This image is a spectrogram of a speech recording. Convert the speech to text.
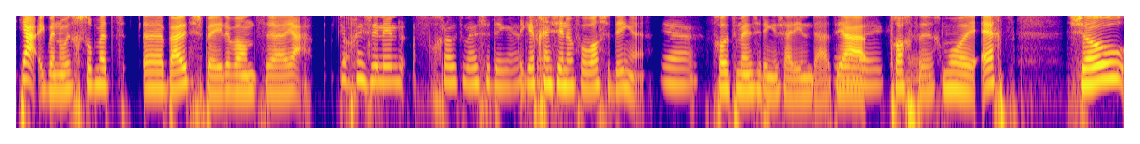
Ja, ik ben nooit gestopt met eh buiten spelen. Want eh, ja, Ik heb geen zin in grote mensen dingen. ik heb geen zin in volwassen dingen. Ja. Grote mensen dingen, zei hij inderdaad. Ja, leuk, prachtig, mooi. Echt zo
